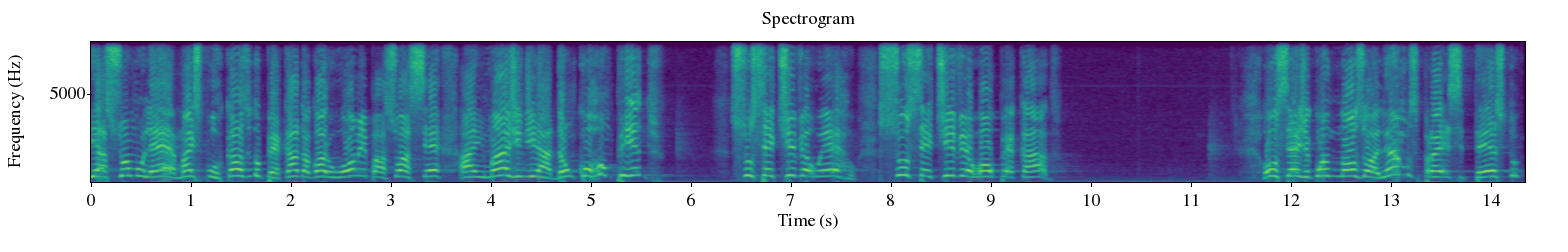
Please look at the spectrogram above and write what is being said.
e a sua mulher, mas por causa do pecado, agora o homem passou a ser a imagem de Adão corrompido, suscetível ao erro, suscetível ao pecado. Ou seja, quando nós olhamos para esse texto,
